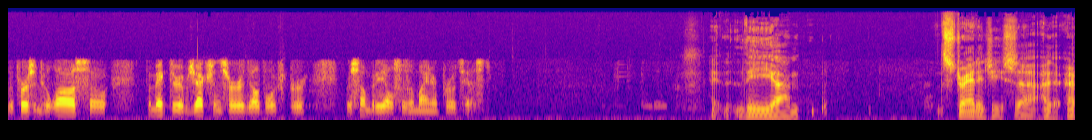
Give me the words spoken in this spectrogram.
the person who lost. So, to make their objections heard, they'll vote for for somebody else as a minor protest. The um, strategies uh, uh,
